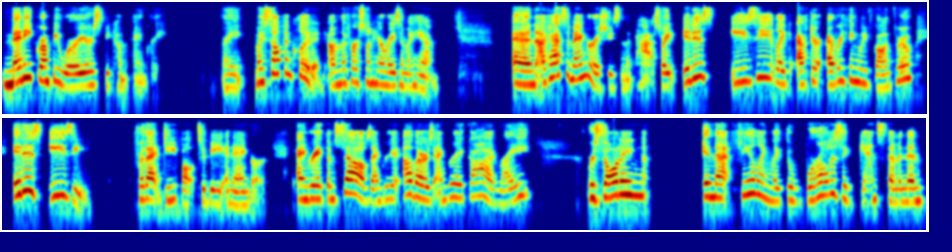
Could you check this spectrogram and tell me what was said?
Many grumpy worriers become angry right? Myself included. I'm the first one here raising my hand. And I've had some anger issues in the past, right? It is easy, like after everything we've gone through, it is easy for that default to be an anger, angry at themselves, angry at others, angry at God, right? Resulting in that feeling like the world is against them and then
